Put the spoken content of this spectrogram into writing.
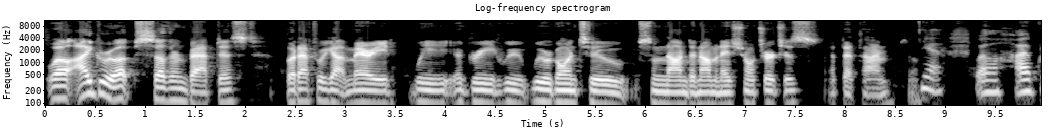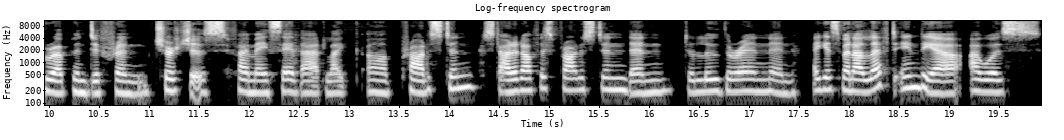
Well, I grew up Southern Baptist, but after we got married, we agreed we, we were going to some non denominational churches at that time. So Yeah. Well, I grew up in different churches, if I may say that, like uh, Protestant, started off as Protestant, then to Lutheran. And I guess when I left India, I was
